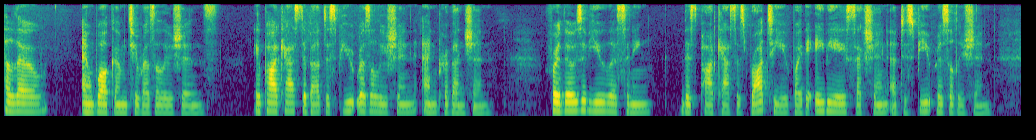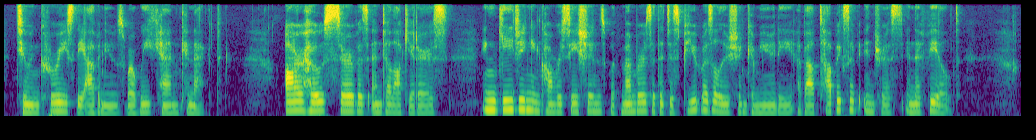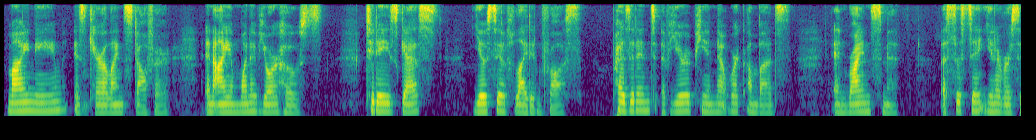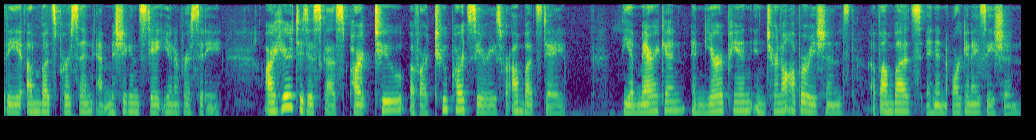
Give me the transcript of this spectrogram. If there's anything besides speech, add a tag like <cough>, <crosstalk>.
Hello, and welcome to Resolutions, a podcast about dispute resolution and prevention. For those of you listening, this podcast is brought to you by the ABA section of dispute resolution to increase the avenues where we can connect. Our hosts serve as interlocutors, engaging in conversations with members of the dispute resolution community about topics of interest in the field. My name is Caroline Stauffer, and I am one of your hosts. Today's guest, Josef Leidenfrost, President of European Network Ombuds, and Ryan Smith, Assistant University Ombudsperson at Michigan State University, are here to discuss part two of our two part series for Ombuds Day the American and European internal operations of ombuds in an organization.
